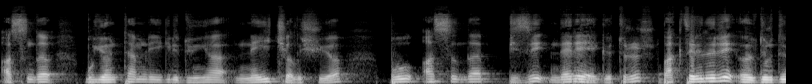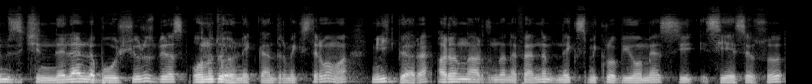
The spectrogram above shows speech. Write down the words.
Aslında bu yöntemle ilgili dünya neyi çalışıyor? Bu aslında bizi nereye götürür? Bakterileri öldürdüğümüz için nelerle boğuşuyoruz? Biraz onu da örneklendirmek isterim ama minik bir ara. Aranın ardından efendim Next Microbiome CSO'su.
